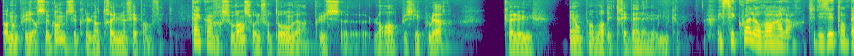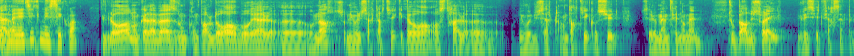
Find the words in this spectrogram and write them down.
pendant plusieurs secondes, ce que notre œil ne fait pas en fait. D'accord. Souvent sur une photo, on verra plus euh, l'aurore, plus les couleurs qu'à l'œil nu. Et on peut en voir des très belles à l'œil nu quand même. Et c'est quoi l'aurore alors? Tu disais tempête Alors. magnétique, mais c'est quoi? L'aurore, donc à la base, donc on parle d'aurore boréale euh, au nord, au niveau du cercle arctique, et aurore australe euh, au niveau du cercle antarctique au sud. C'est le même phénomène. Tout part du soleil. Je vais essayer de faire simple.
